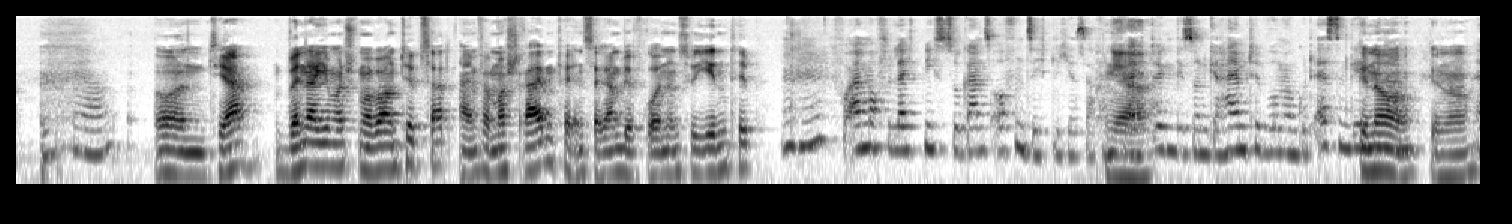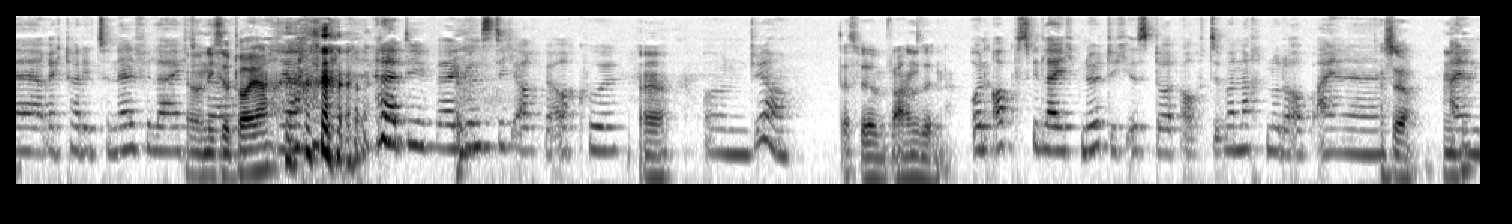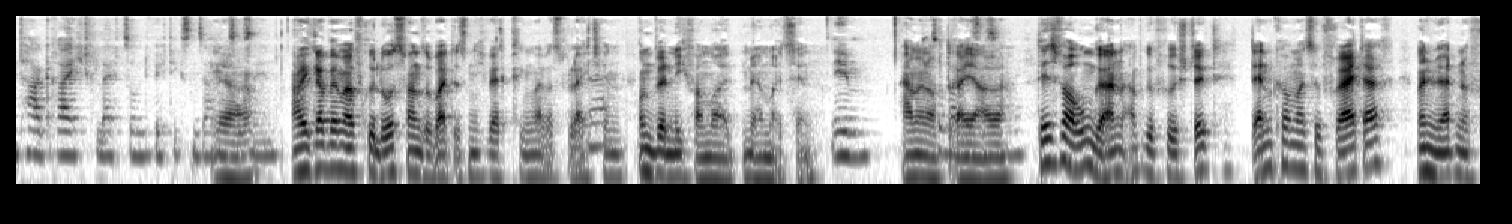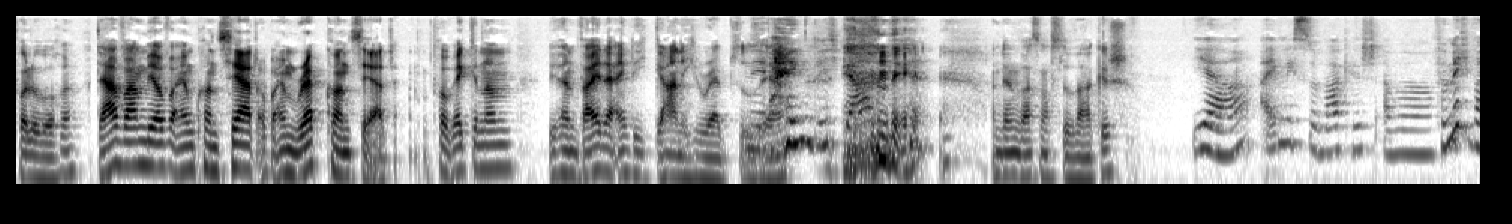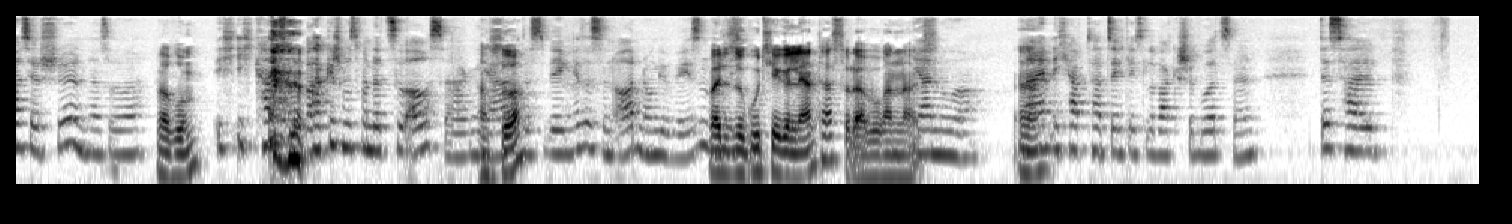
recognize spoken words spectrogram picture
Und ja, wenn da jemand schon mal war und Tipps hat, einfach mal schreiben per Instagram. Wir freuen uns für jeden Tipp. Mhm. Vor allem auch vielleicht nicht so ganz offensichtliche Sachen. Ja. Vielleicht irgendwie so ein Geheimtipp, wo man gut essen gehen Genau, kann. genau. Äh, recht traditionell vielleicht. Ja, und nicht so teuer. Ja, relativ äh, günstig auch, wäre auch cool. Ja, Und ja. Das wäre Wahnsinn. Und ob es vielleicht nötig ist, dort auch zu übernachten oder ob eine, Achso. Mhm. einen Tag reicht, vielleicht so um die wichtigsten Sachen Ja. zu sehen. Aber ich glaube, wenn wir früh losfahren, soweit es nicht wert, kriegen wir das vielleicht Ja. hin. Und wenn nicht, fahren wir halt mehrmals hin. Eben. Haben wir noch So drei Jahre. Das war Ungarn, abgefrühstückt. Dann kommen wir zu Freitag. Mann, wir hatten eine volle Woche. Da waren wir auf einem Konzert, auf einem Rap-Konzert. Vorweggenommen, wir hören beide eigentlich gar nicht Rap so Nee, sehr. eigentlich gar nicht. nee. Und dann war es noch slowakisch. Ja, eigentlich slowakisch, aber für mich war es ja schön. Also Warum? ich, ich kann slowakisch, muss man dazu auch sagen. Ach ja. so? Deswegen ist es in Ordnung gewesen. Weil du so gut hier gelernt hast oder woran lag's? Ja, nur. Ja. Nein, ich habe tatsächlich slowakische Wurzeln. Deshalb,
